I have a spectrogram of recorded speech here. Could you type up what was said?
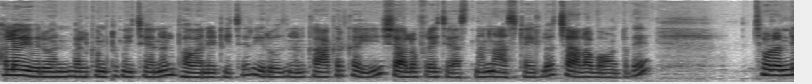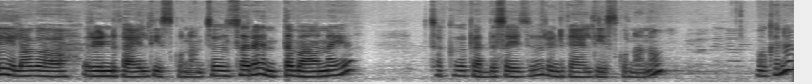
Hello everyone welcome to my channel Bhavani teacher. ఈరోజు నేను కాకరకాయ షాలో ఫ్రై చేస్తున్నాను. నా స్టైల్లో చాలా బాగుంటుంది. చూడండి ఇలాగా రెండు కాయలు తీసుకున్నాను. చూసారా ఎంత బాగున్నాయో? చక్కగా పెద్ద సైజు రెండు కాయలు తీసుకున్నాను. ఓకేనా?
